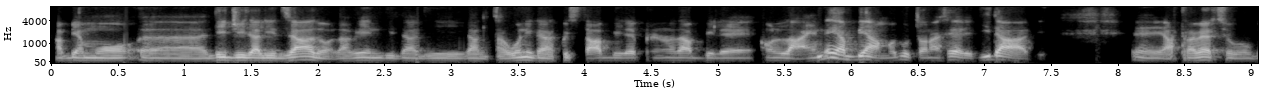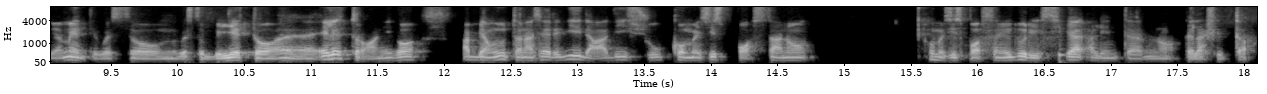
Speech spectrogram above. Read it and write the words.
abbiamo eh, digitalizzato la vendita di carta unica acquistabile e prenotabile online e abbiamo tutta una serie di dati eh, attraverso ovviamente questo, questo biglietto eh, elettronico abbiamo tutta una serie di dati su come si spostano, come si spostano i turisti all'interno della città.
